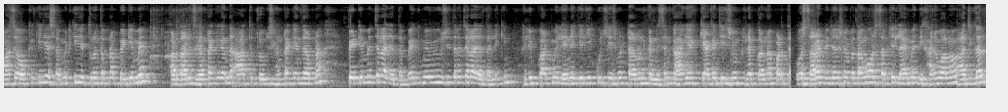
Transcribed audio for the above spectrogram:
वहाँ से ओके कीजिए सबमिट कीजिए, तुरंत अपना पेटीएम में अड़तालीस घंटा के अंदर, आज तो चौबीस घंटा के अंदर अपना पेटीएम में चला जाता है बैंक में भी उसी तरह चला जाता है लेकिन फ्लिपकार्ट में लेने के लिए कुछ इसमें टर्म एंड कंडीशन कहा गया क्या क्या चीज़ में फिलअप करना पड़ता है, वो सारा डिटेल्स में बताऊँगा और सब चीज़ लाइव में दिखाने वाला हूँ। आजकल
